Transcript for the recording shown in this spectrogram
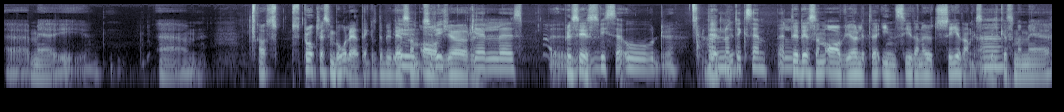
eh, med eh, ja, språkliga symboler helt enkelt. Det blir det Uttryck som avgör. eller Precis. vissa ord. Har det, du något exempel? Det är det som avgör lite insidan och utsidan. Liksom. Uh. Vilka som är med,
